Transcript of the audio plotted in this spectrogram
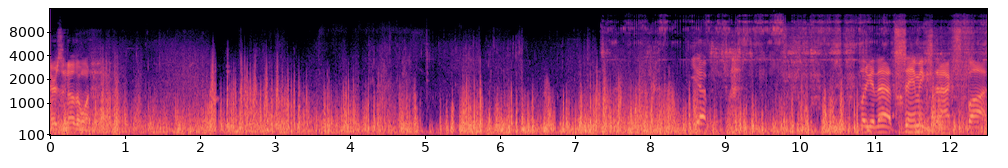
There's another one. Yep. Look at that, same exact spot.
